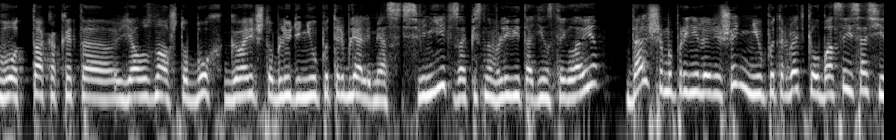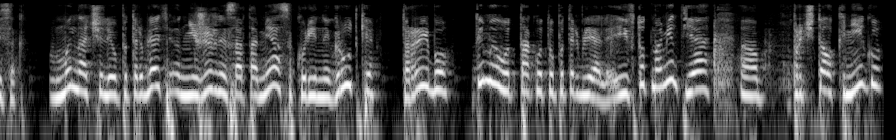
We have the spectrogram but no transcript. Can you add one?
вот, так как это я узнал, что Бог говорит, чтобы люди не употребляли мясо свиньи, это записано в Левит 11 главе. Дальше мы приняли решение не употреблять колбасы и сосисок. Мы начали употреблять нежирные сорта мяса, куриные грудки, рыбу. И мы вот так вот употребляли. И в тот момент я э, прочитал книгу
